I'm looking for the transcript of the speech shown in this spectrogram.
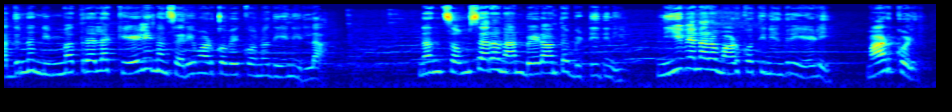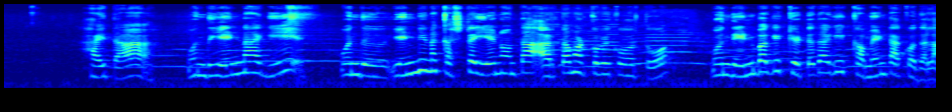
ಅದನ್ನು ನಿಮ್ಮ ಹತ್ರ ಎಲ್ಲ ಕೇಳಿ ನಾನು ಸರಿ ಮಾಡ್ಕೋಬೇಕು ಅನ್ನೋದೇನಿಲ್ಲ ನನ್ನ ಸಂಸಾರ ನಾನು ಬೇಡ ಅಂತ ಬಿಟ್ಟಿದ್ದೀನಿ. ನೀವೇನಾರ ಮಾಡ್ಕೋತೀನಿ ಅಂದರೆ ಹೇಳಿ. ಮಾಡ್ಕೊಳ್ಳಿ. ಆಯ್ತಾ? ಒಂದು ಹೆಣ್ಣಾಗಿ ಒಂದು ಹೆಣ್ಣಿನ ಕಷ್ಟ ಏನು ಅಂತ ಅರ್ಥ ಮಾಡ್ಕೋಬೇಕು ಹೊರತು ಒಂದು ಹೆಣ್ಣು ಬಗ್ಗೆ ಕೆಟ್ಟದಾಗಿ ಕಮೆಂಟ್ ಹಾಕೋದಲ್ಲ.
